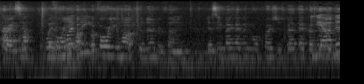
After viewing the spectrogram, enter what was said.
Tracy, Uh, with before you hop, date? before you hop to another thing, does anybody have any more questions about that? 'Cause we Yeah, I need to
